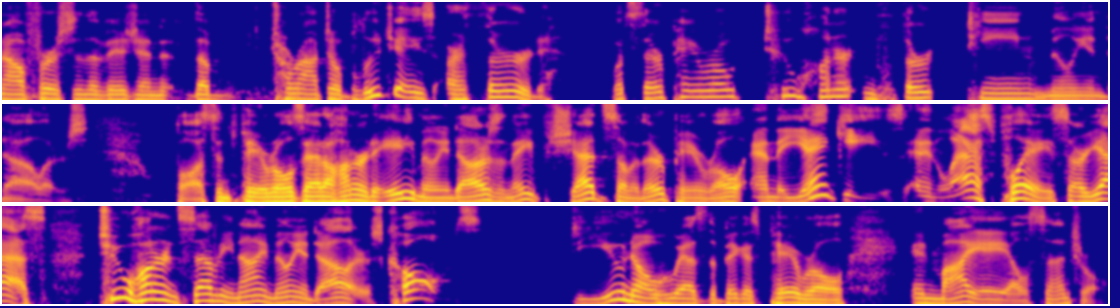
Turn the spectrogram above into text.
now first in the division. The Toronto Blue Jays are third. What's their payroll? $213 million. Boston's payroll is at $180 million, and they shed some of their payroll. And the Yankees in last place are, yes, $279 million. Combs, do you know who has the biggest payroll in my AL Central?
